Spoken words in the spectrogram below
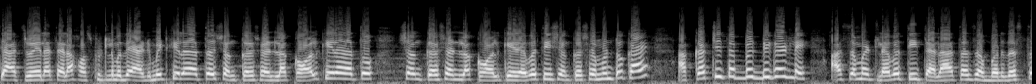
त्याच वेळेला त्याला हॉस्पिटलमध्ये ॲडमिट केलं जातं शंकरशणला कॉल केला जातो. शंकरशणला कॉल गेल्यावरती शंकरशर म्हणतो काय? आकाशची तब्येत बिघडले. असं म्हटल्यावरती त्याला आता जबरदस्त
